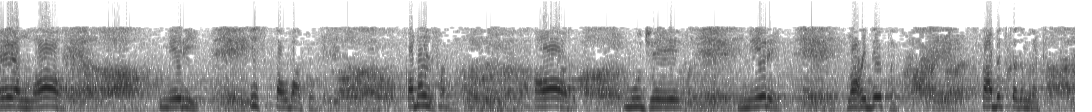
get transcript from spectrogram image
اے اللہ، میری اس توبہ کو قبول فرما. اور مجھے میرے معاہدے پر ثابت قدم رکھا.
